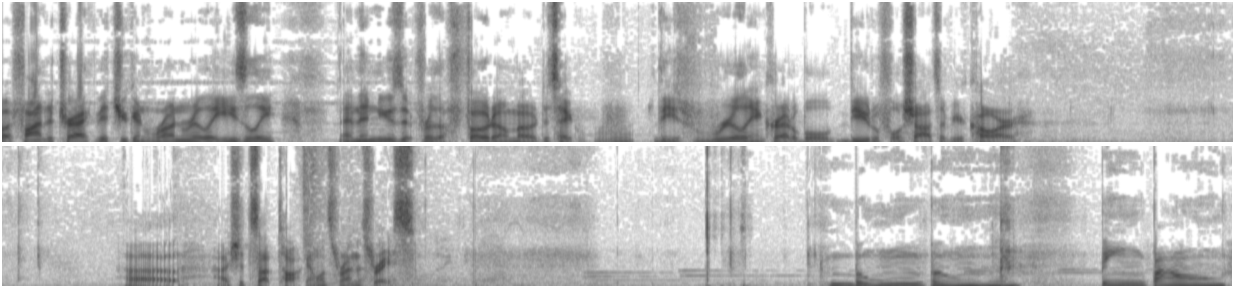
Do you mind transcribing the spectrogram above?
but find a track that you can run really easily and then use it for the photo mode to take r- these really incredible, beautiful shots of your car. Uh, I should stop talking. Let's run this race. Boom, boom, bing, bong.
